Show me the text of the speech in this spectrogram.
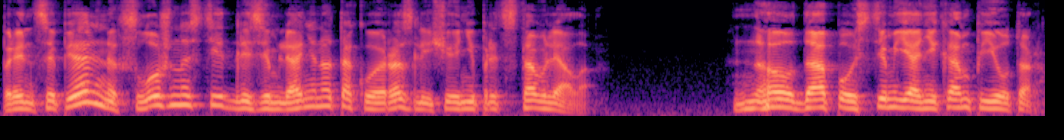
Принципиальных сложностей для землянина такое различие не представляло. «Ну, допустим, я не компьютер»,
